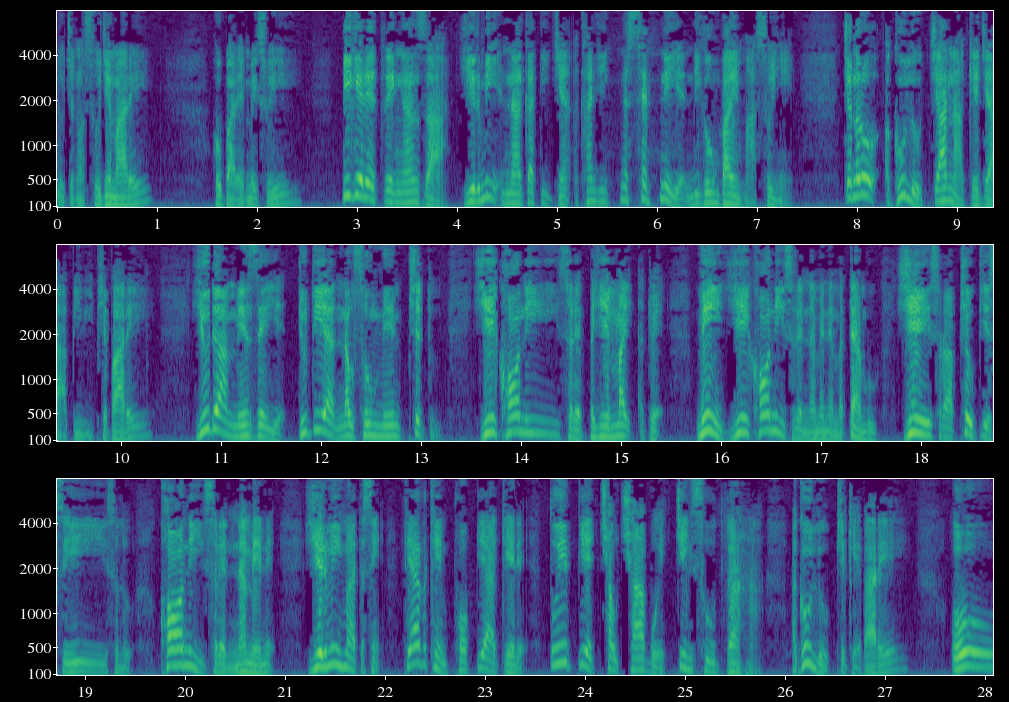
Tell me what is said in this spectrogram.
လို့ကျွန်တော်ဆိုချင်ပါတယ်ဟုတ်ပါတယ်မိษွေပြီးခဲ့တဲ့သင်ခန်းစာယေရမိအနာဂတ်ကျမ်းအခန်းကြီး22ရဲ့ဏိဂုံးပိုင်းမှာဆိုရင်ကျွန်တော်အခုလိုကြားနာခဲ့ကြပြီးပြီဖြစ်ပါတယ် ယုဒမင်းဆက်ရဲ့ဒုတိယနောက်ဆုံးမင်းဖြစ်သူယေခေါနီဆိုတဲ့ဘယင်မိုက်အတွက်မင်းယေခေါနီဆိုတဲ့နာမည်နဲ့မတန်ဘူးယေဆိုတာဖြုတ်ပစ္စည်းဆိုလို့ခေါနီဆိုတဲ့နာမည်နဲ့ယေရမိမှတဆင့်ဘုရားသခင်ဖော်ပြခဲ့တဲ့သွေးပြက်ခြောက်ခြားပွဲကျိန်ဆူသံဟာအခုလိုဖြစ်ခဲ့ပါတယ်။အိုး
